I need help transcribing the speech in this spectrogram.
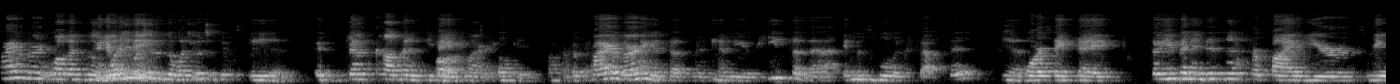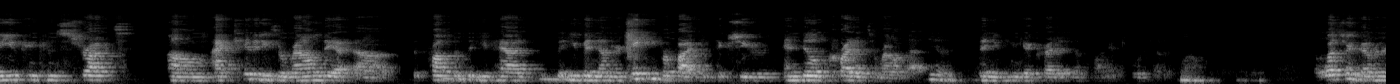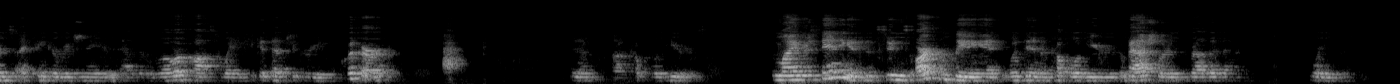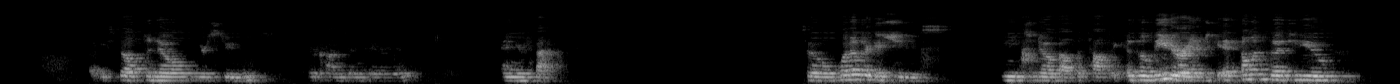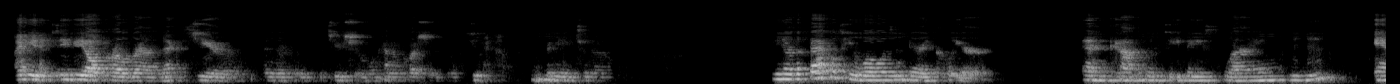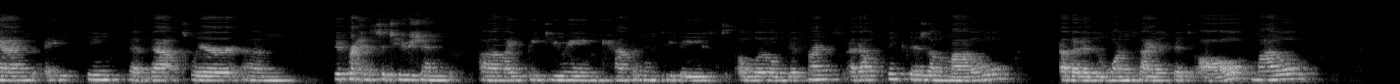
Prior learning, well, that's No, two what different things. no, what you just explaining. It's just competency-based learning. Okay, The prior learning assessment can be a piece of that if the school accepts it, Yeah. or if they say, so you've been in business for five years, maybe you can construct um, activities around the, uh, the process that you've had, that you've been undertaking for five to six years, and build credits around that. Yeah. Then you can get credit and apply it towards that as well. But Western Governors, I think, originated as a lower cost way to get that degree quicker in a a couple of years. My understanding is that students are completing it within a couple of years, a bachelor's rather than four years. But you still have to know your students, your content areas, and your faculty. So what other issues do you need to know about the topic? As a leader, in educa- if someone said to you, I need a CBL program next year in this institution, what kind of questions would you have? I need to know. You know, the faculty role isn't very clear in competency-based learning. Mm-hmm. And I think that that's where um, different institutions uh, might be doing competency-based a little different. I don't think there's a model uh, that is a one-size-fits-all model,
